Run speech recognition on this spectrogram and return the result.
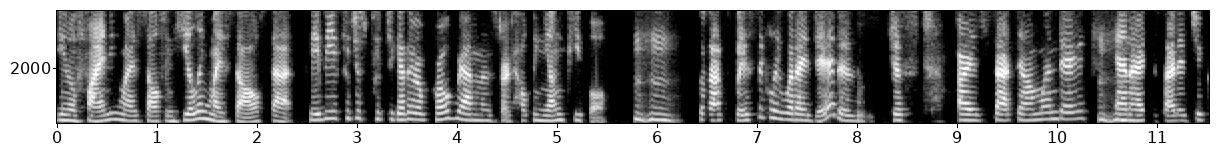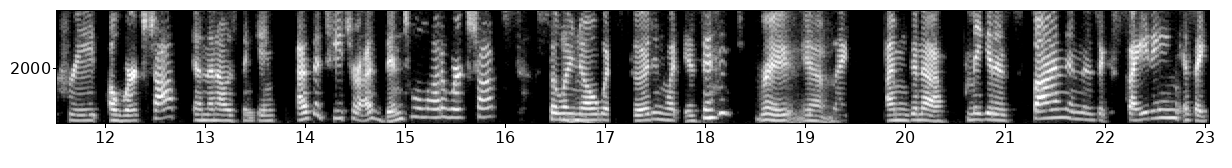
you know, finding myself and healing myself that maybe you could just put together a program and start helping young people. Mm-hmm. So that's basically what I did is just I sat down one day mm-hmm. and I decided to create a workshop. And then I was thinking, as a teacher, I've been to a lot of workshops. So mm-hmm. I know what's good and what isn't. Right. Yeah. Like I'm gonna make it as fun and as exciting as I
